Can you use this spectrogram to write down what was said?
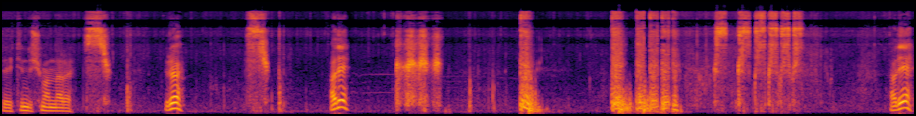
Zeytin düşmanları. Yürü. Hadi. Hadi.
